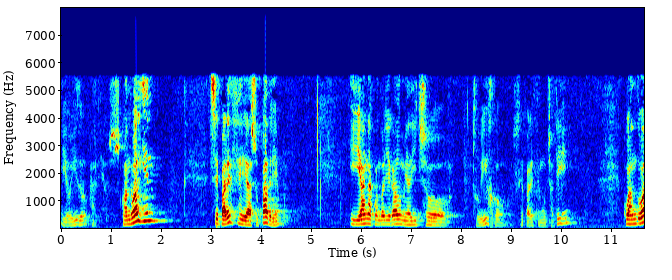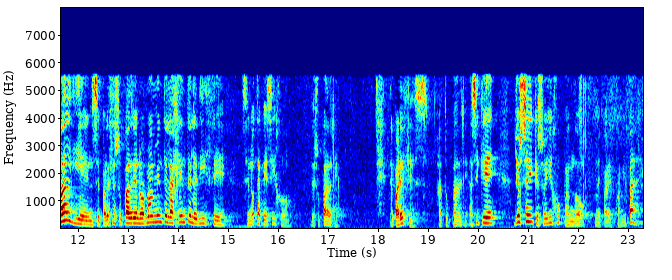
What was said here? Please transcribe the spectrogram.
y oído a Dios. Cuando alguien se parece a su padre, y Ana cuando ha llegado me ha dicho, tu hijo se parece mucho a ti, cuando alguien se parece a su padre, normalmente la gente le dice, se nota que es hijo de su padre. Te pareces a tu padre. Así que yo sé que soy hijo cuando me parezco a mi padre.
